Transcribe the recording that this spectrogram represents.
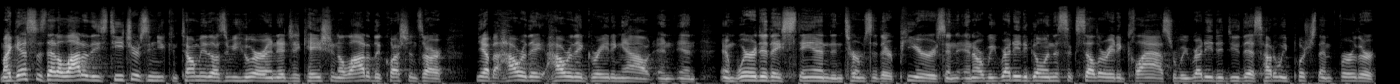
My guess is that a lot of these teachers, and you can tell me those of you who are in education, a lot of the questions are, yeah, but how are they, how are they grading out? And, and, and where do they stand in terms of their peers? And, and are we ready to go in this accelerated class? Are we ready to do this? How do we push them further?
